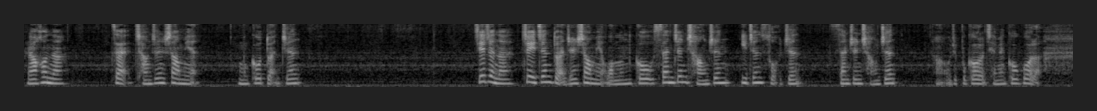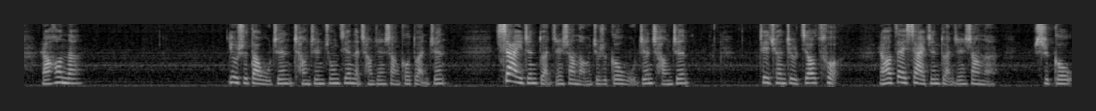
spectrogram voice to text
然后呢，在长针上面我们钩短针，接着呢，这一针短针上面我们钩三针长针，一针锁针，三针长针，啊，我就不钩了，前面钩过了，然后呢。又是到五针长针中间的长针上钩短针，下一针短针上呢，我们就是钩五针长针，这圈就是交错，然后再下一针短针上呢是钩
